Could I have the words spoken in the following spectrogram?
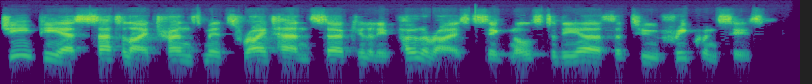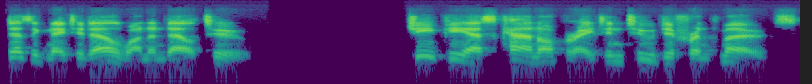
GPS satellite transmits right hand circularly polarized signals to the Earth at two frequencies, designated L1 and L2. GPS can operate in two different modes.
